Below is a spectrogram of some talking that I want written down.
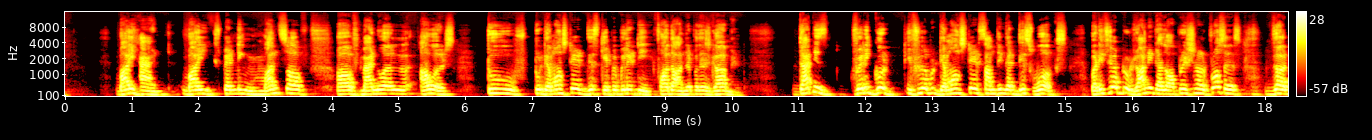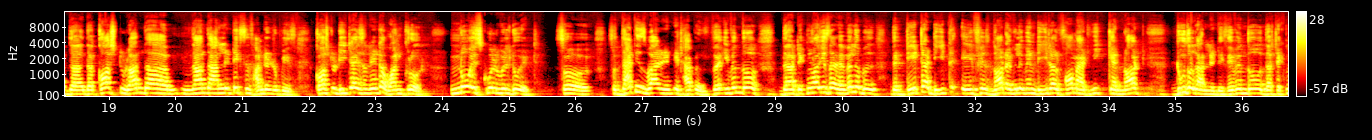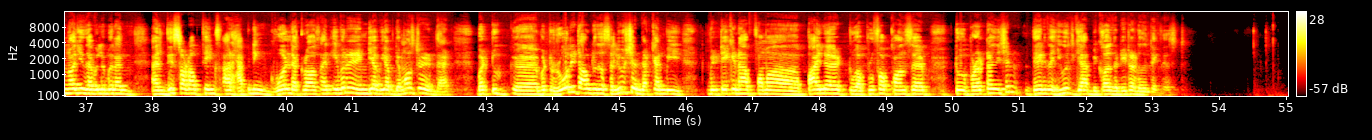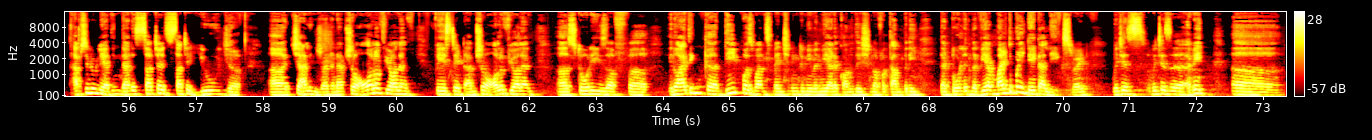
by hand by spending months of of manual hours to to demonstrate this capability for the Andhra Pradesh government. That is very good if you have to demonstrate something that this works. But if you have to run it as an operational process, the, the, the cost to run the run the analytics is 100 rupees. Cost to digitize the data, 1 crore. No school will do it. So, so that is where it, it happens. The, even though the technologies are available, the data, if it's not available in digital format, we cannot do those analytics. Even though the technology is available and and this sort of things are happening world across, and even in India, we have demonstrated that. But to uh, but to roll it out as a solution that can be be taken up from a pilot to a proof of concept to productization, there is a huge gap because the data doesn't exist absolutely. I think that is such a such a huge uh, uh, challenge, right? And I'm sure all of you all have faced it. I'm sure all of you all have uh, stories of. Uh, you know, I think uh, Deep was once mentioning to me when we had a conversation of a company that told him that we have multiple data lakes, right? Which is, which is, uh, I mean, a,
